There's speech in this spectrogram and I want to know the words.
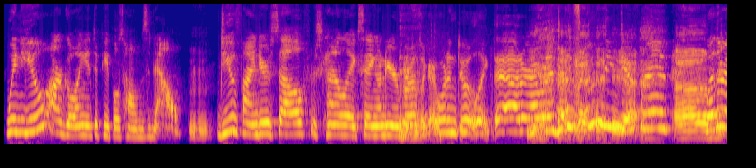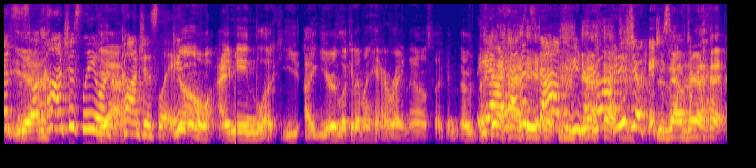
When you are going into people's homes now, Mm-hmm. do you find yourself just kind of like saying under your breath, like, I wouldn't do it like that, or I would have done something Yeah. different? Um, Whether it's yeah. subconsciously or Yeah. consciously. No, I mean, look, you, I, you're looking at my hair right now, so I can. Yeah, I haven't stopped. If you know, no, I'm just joking. Just after,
